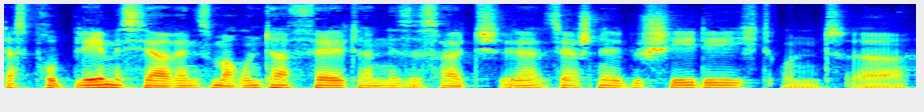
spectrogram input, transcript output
das Problem ist ja, wenn es mal runterfällt, dann ist es halt sehr, sehr schnell beschädigt und äh, ah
